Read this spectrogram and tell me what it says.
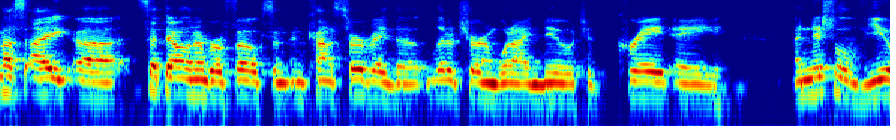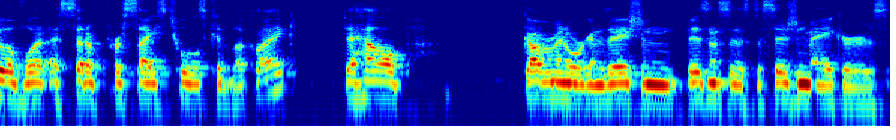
Thus, I uh, sat down with a number of folks and, and, kind of surveyed the literature and what I knew to create a initial view of what a set of precise tools could look like to help government organization, businesses, decision makers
